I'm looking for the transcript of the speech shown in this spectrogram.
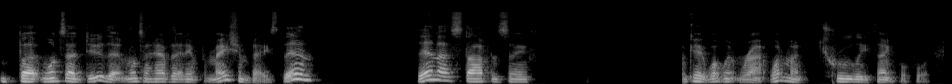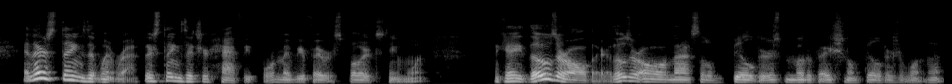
but once I do that, once I have that information base, then then I stop and say, okay, what went right? What am I truly thankful for? And there's things that went right. There's things that you're happy for. Maybe your favorite sports team won. Okay, those are all there. Those are all nice little builders, motivational builders or whatnot.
